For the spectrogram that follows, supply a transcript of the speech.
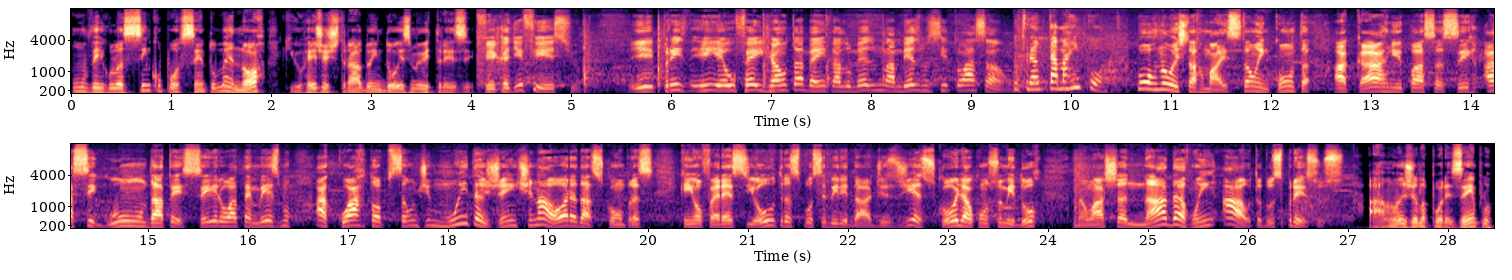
1,5% menor que o registrado em 2013. Fica difícil. E, e o feijão também está na mesma situação. O frango está mais em conta. Por não estar mais tão em conta, a carne passa a ser a segunda, a terceira ou até mesmo a quarta opção de muita gente na hora das compras. Quem oferece outras possibilidades de escolha ao consumidor não acha nada ruim a alta dos preços. A Ângela, por exemplo,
